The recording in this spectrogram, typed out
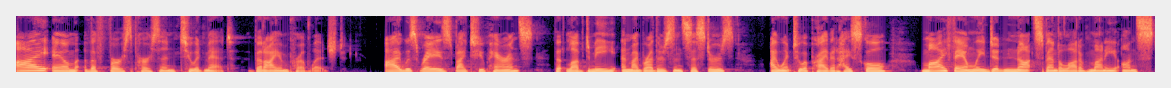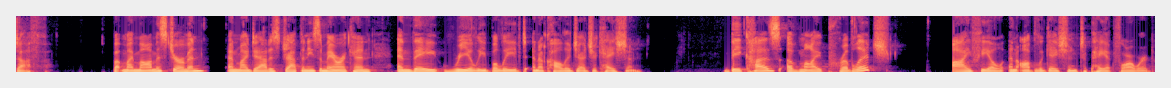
I am the first person to admit that I am privileged. I was raised by two parents that loved me and my brothers and sisters. I went to a private high school. My family did not spend a lot of money on stuff. But my mom is German and my dad is Japanese American, and they really believed in a college education. Because of my privilege, I feel an obligation to pay it forward.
